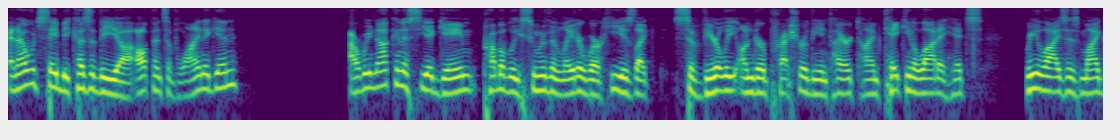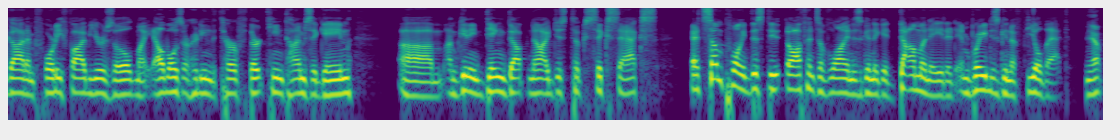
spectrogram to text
And I would say because of the uh, offensive line again, are we not going to see a game probably sooner than later where he is like severely under pressure the entire time, taking a lot of hits, realizes, my God, I'm 45 years old. My elbows are hitting the turf 13 times a game. Um, I'm getting dinged up now. I just took six sacks. At some point, this the offensive line is going to get dominated, and Brady's going to feel that. Yep.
